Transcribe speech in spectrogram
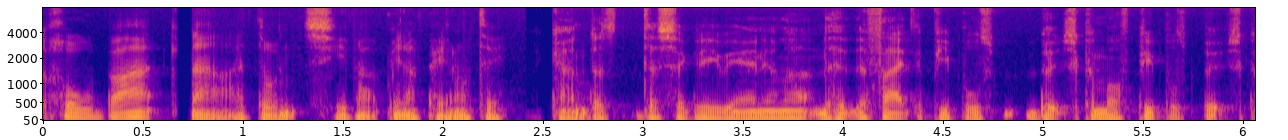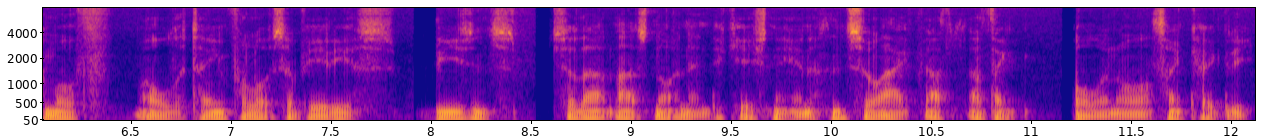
hold back. Nah, I don't see that being a penalty. Can't dis- disagree with any of that. The, the fact that people's boots come off, people's boots come off all the time for lots of various reasons. So that that's not an indication of anything. So I I, I think all in all, I think I agree.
